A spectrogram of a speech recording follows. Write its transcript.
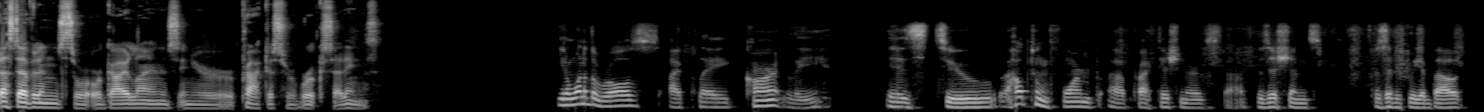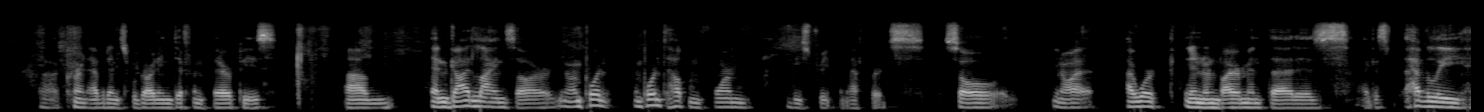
best evidence or, or guidelines in your practice or work settings. You know one of the roles i play currently is to help to inform uh, practitioners uh, physicians specifically about uh, current evidence regarding different therapies. Um, and guidelines are, you know, important important to help inform these treatment efforts. So, you know, I, I work in an environment that is, I guess, heavily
